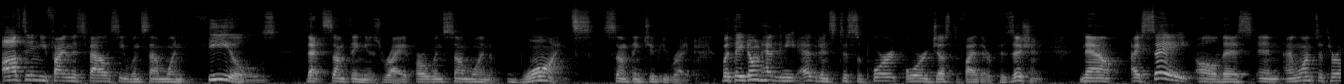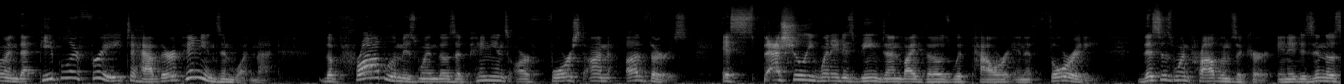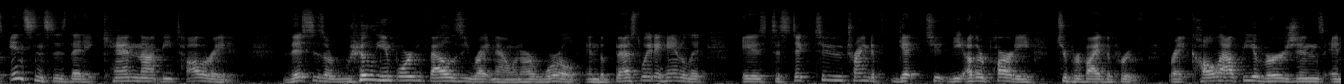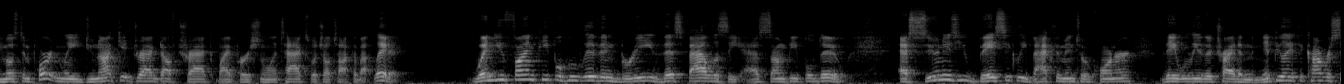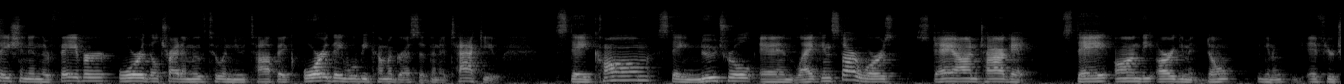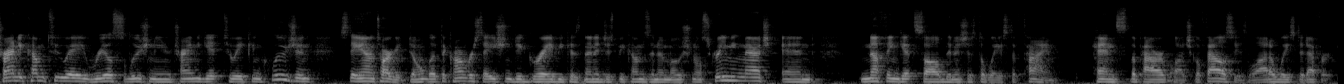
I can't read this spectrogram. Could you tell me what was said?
Often you find this fallacy when someone feels that something is right or when someone wants something to be right, but they don't have any evidence to support or justify their position. Now, I say all this, and I want to throw in that people are free to have their opinions and whatnot. The problem is when those opinions are forced on others, especially when it is being done by those with power and authority. This is when problems occur, and it is in those instances that it cannot be tolerated. This is a really important fallacy right now in our world, and the best way to handle it is to stick to trying to get to the other party to provide the proof right? Call out the aversions, and most importantly, do not get dragged off track by personal attacks, which I'll talk about later. When you find people who live and breathe this fallacy, as some people do, as soon as you basically back them into a corner, they will either try to manipulate the conversation in their favor, or they'll try to move to a new topic, or they will become aggressive and attack you. Stay calm, stay neutral, and like in Star Wars, stay on target. Stay on the argument. Don't you know, if you're trying to come to a real solution and you're trying to get to a conclusion, stay on target. Don't let the conversation degrade because then it just becomes an emotional screaming match and nothing gets solved and it's just a waste of time. Hence, the power of logical fallacies, a lot of wasted effort.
